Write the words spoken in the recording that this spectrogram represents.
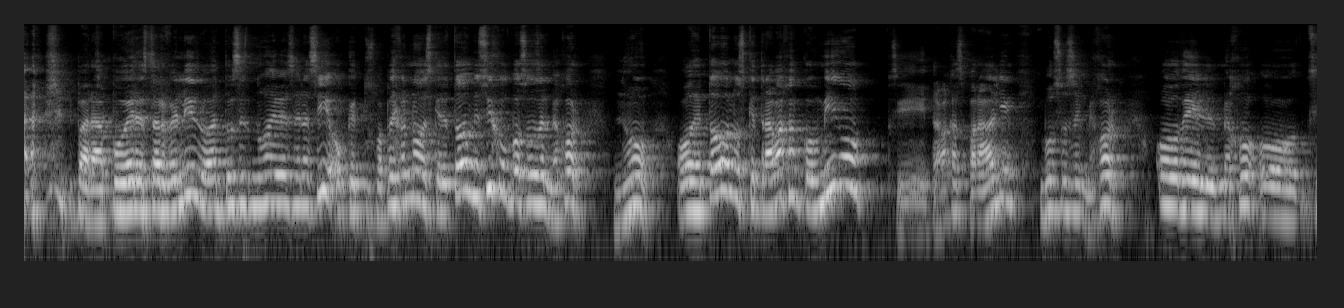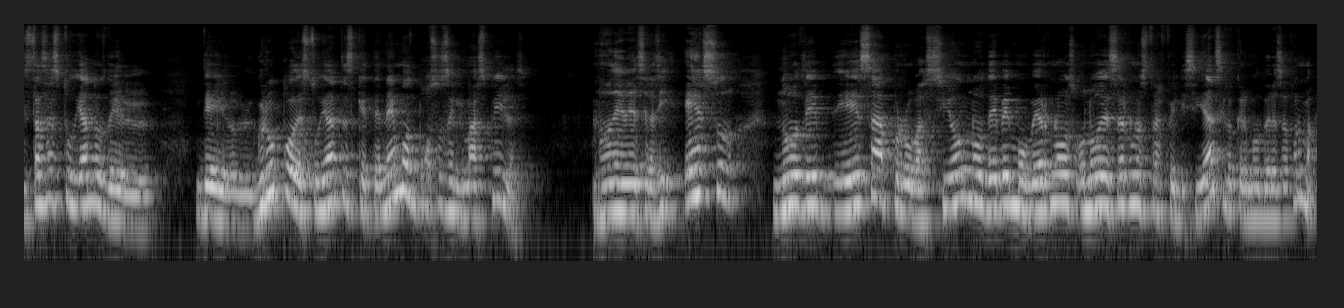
para poder estar feliz, ¿no? Entonces no debe ser así, o que tus papás digan, no, es que de todos mis hijos vos sos el mejor, no, o de todos los que trabajan conmigo, si trabajas para alguien, vos sos el mejor, o del mejor, o si estás estudiando del, del grupo de estudiantes que tenemos, vos sos el más pilas. No debe ser así. Eso no de, esa aprobación no debe movernos o no debe ser nuestra felicidad si lo queremos ver de esa forma.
